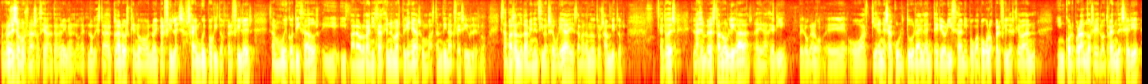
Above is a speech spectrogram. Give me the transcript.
pues no sé si somos una sociedad data-driven, lo que, lo que está claro es que no, no, hay perfiles, o sea, hay muy poquitos perfiles, están muy cotizados y, y, para organizaciones más pequeñas son bastante inaccesibles. ¿no? Está pasando también en ciberseguridad y está pasando en otros ámbitos. Entonces, las empresas están obligadas a ir hacia aquí, pero claro, eh, o adquieren esa cultura y la interiorizan y poco a poco los perfiles que van incorporándose lo traen de serie,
